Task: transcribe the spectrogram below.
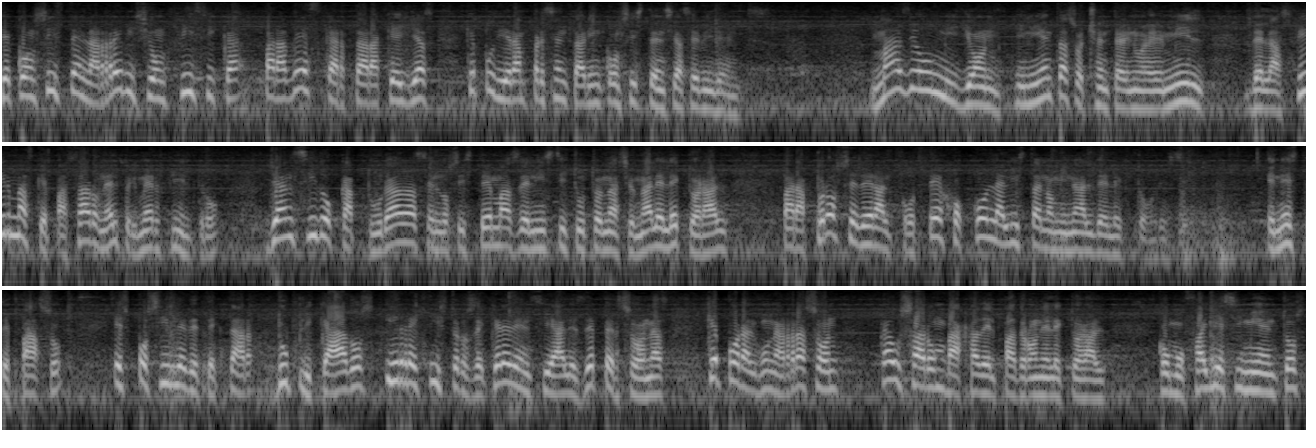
que consiste en la revisión física para descartar aquellas que pudieran presentar inconsistencias evidentes. Más de 1.589.000 de las firmas que pasaron el primer filtro ya han sido capturadas en los sistemas del Instituto Nacional Electoral para proceder al cotejo con la lista nominal de electores. En este paso es posible detectar duplicados y registros de credenciales de personas que por alguna razón causaron baja del padrón electoral, como fallecimientos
